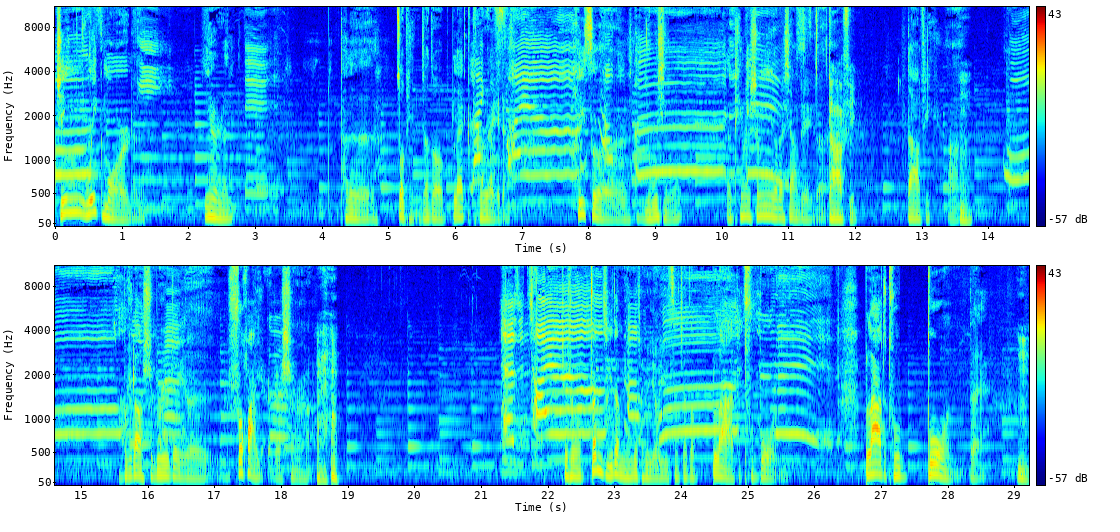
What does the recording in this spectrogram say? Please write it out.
Jim Wigmore 的音乐人，他的作品叫做《Black Parade》（黑色游行）。听着声音有点像这个 Duffy，Duffy 啊，嗯，不知道是不是这个说话也是这声啊。这首专辑的名字特别有意思，叫做《Blood to Bone》，Blood to。born 对。嗯。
